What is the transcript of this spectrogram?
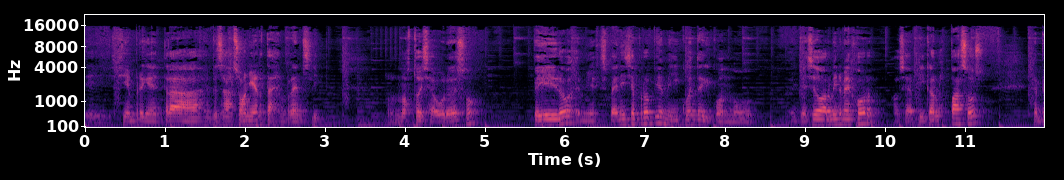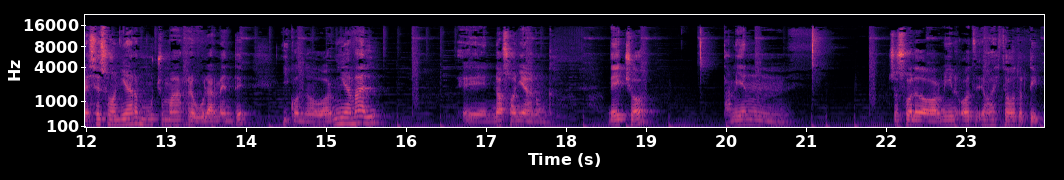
eh, siempre que entras, empezás a soñar, estás en REM sleep. No estoy seguro de eso. Pero en mi experiencia propia me di cuenta que cuando empecé a dormir mejor, o sea, aplicar los pasos, empecé a soñar mucho más regularmente. Y cuando dormía mal, eh, no soñaba nunca. De hecho, también yo suelo dormir, esto es otro tip,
